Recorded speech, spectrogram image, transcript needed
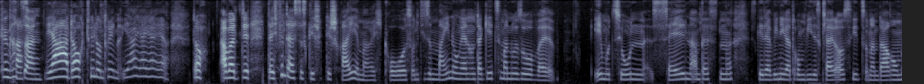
Kann gut Krass. sein. Ja, doch, Tüll und Tränen. Ja, ja, ja, ja. Doch. Aber die, da, ich finde, da ist das Gesch- Geschrei immer recht groß und diese Meinungen und da geht es immer nur so, weil Emotionen zählen am besten. Es geht ja weniger darum, wie das Kleid aussieht, sondern darum,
